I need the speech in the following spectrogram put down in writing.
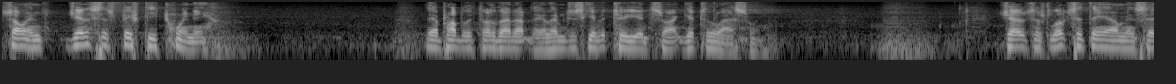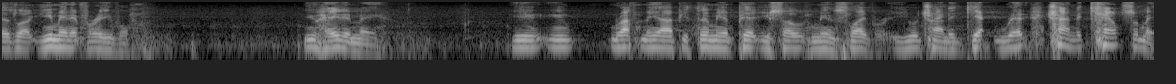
So in Genesis 50 20, They'll probably throw that up there. Let me just give it to you so I can get to the last one. Joseph looks at them and says, Look, you meant it for evil. You hated me. You, you roughed me up. You threw me in a pit. You sold me in slavery. You were trying to get rid, trying to cancel me.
